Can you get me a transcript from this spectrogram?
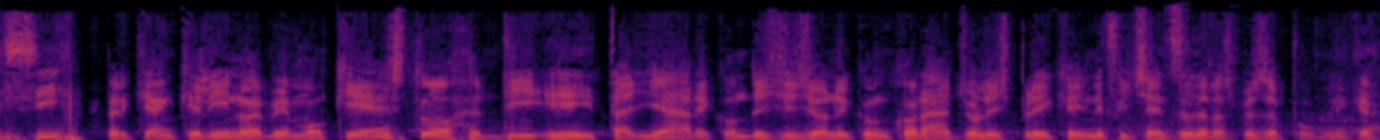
sì, perché anche lì noi abbiamo chiesto di tagliare con decisione e con coraggio le spreche e inefficienze della spesa pubblica.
